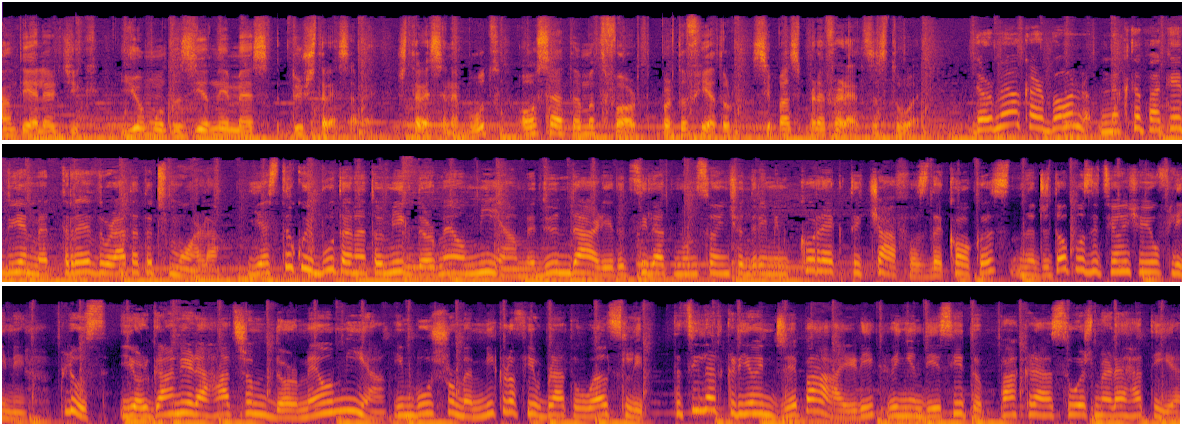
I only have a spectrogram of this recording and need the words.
antialergjik. Ju mund të zgjidhni mes dy shtresave. shtresën e butë ose atë më të fortë për të fjetur sipas preferencës tuaj. Dormeo Carbon në këtë paketë vjen me tre dhurata të çmuara. Jastëku i butë anatomik Dormeo Mia me dy ndarje të cilat mundësojnë qëndrimin korrekt të qafës dhe kokës në çdo pozicion që ju flini. Plus, jorgani i rehatshëm Dormeo Mia i mbushur me mikrofibrat Well Sleep. të cilat krijojnë xhepa ajri dhe një ndjesi të pakrahasueshme rehatie.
